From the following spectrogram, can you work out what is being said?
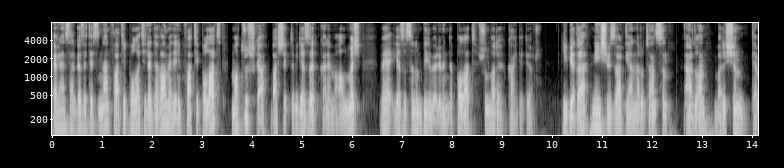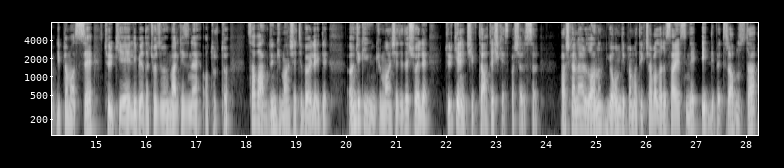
Evrensel Gazetesi'nden Fatih Polat ile devam edelim. Fatih Polat Matruşka başlıklı bir yazı kaleme almış ve yazısının bir bölümünde Polat şunları kaydediyor. Libya'da ne işimiz var diyenler utansın. Erdoğan barışın diplomasisi Türkiye Libya'da çözümün merkezine oturttu. Sabahın dünkü manşeti böyleydi. Önceki günkü manşeti de şöyle. Türkiye'nin çifte ateşkes başarısı. Başkan Erdoğan'ın yoğun diplomatik çabaları sayesinde İdlib ve Trablus'ta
